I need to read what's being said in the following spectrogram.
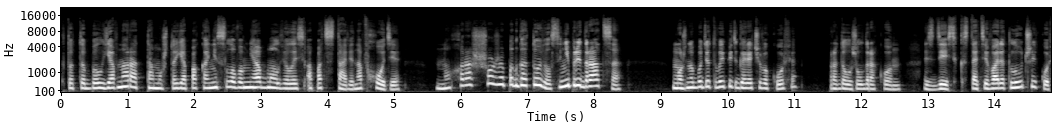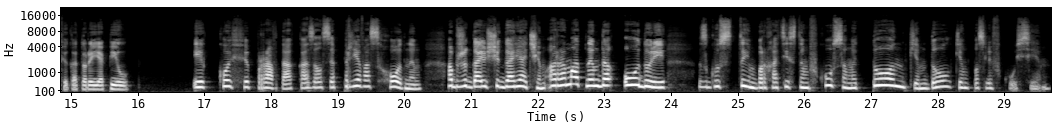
Кто-то был явно рад тому, что я пока ни словом не обмолвилась о подставе на входе. Но хорошо же подготовился, не придраться. «Можно будет выпить горячего кофе», — продолжил дракон. «Здесь, кстати, варят лучший кофе, который я пил». И кофе, правда, оказался превосходным, обжигающе горячим, ароматным до одури, с густым бархатистым вкусом и тонким, долгим послевкусием.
